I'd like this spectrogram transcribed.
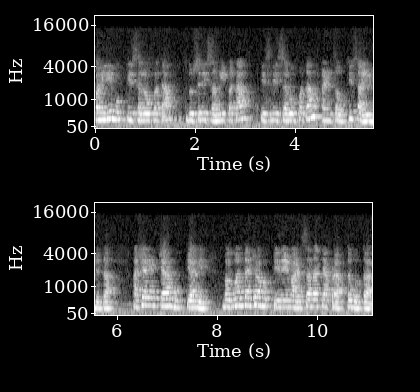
पहिली मुक्ती सलोपता दुसरी समीपता तिसरी स्वरूपता आणि चौथी सायुज्यता. अशा या चार मुक्ती आहेत. भगवंताच्या भक्तीने माणसाला त्या प्राप्त होतात.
